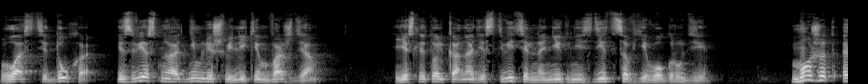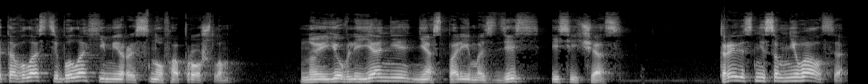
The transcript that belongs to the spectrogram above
власти духа, известную одним лишь великим вождям, если только она действительно не гнездится в его груди. Может, эта власть и была химерой снов о прошлом, но ее влияние неоспоримо здесь и сейчас. Трэвис не сомневался,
